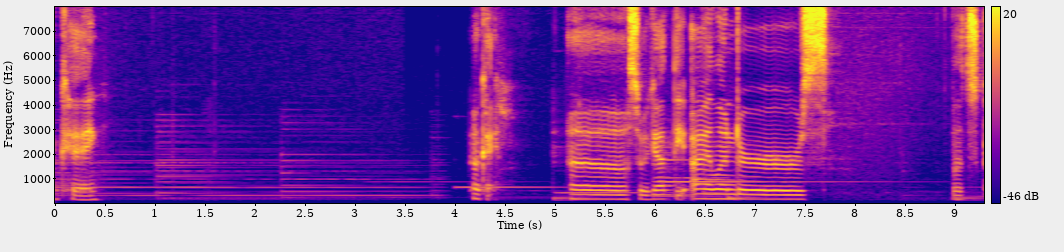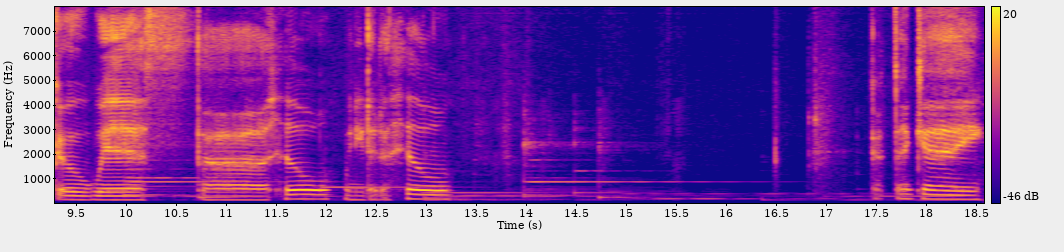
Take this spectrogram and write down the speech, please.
Okay. Okay. Uh, so we got the Eilanders. Let's go with the hill. We needed a hill. Guy.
